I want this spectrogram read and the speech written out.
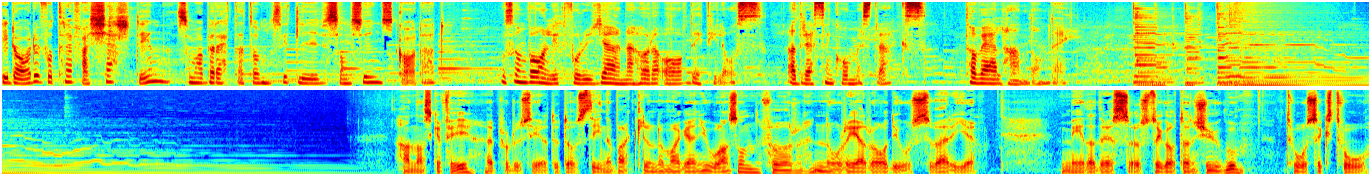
Idag har du fått träffa Kerstin som har berättat om sitt liv som synskadad. Och som vanligt får du gärna höra av dig till oss. Adressen kommer strax. Ta väl hand om dig. Hannas Café är producerat av Stina Backlund och Maggan Johansson för Norea Radio Sverige med adress Östergatan 20 262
